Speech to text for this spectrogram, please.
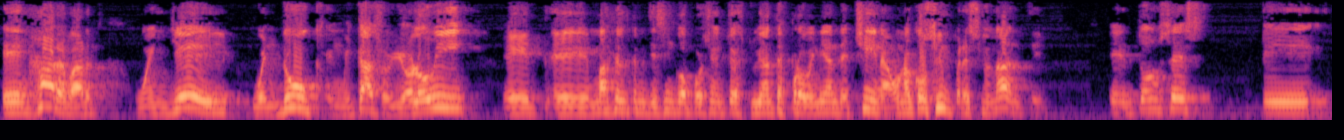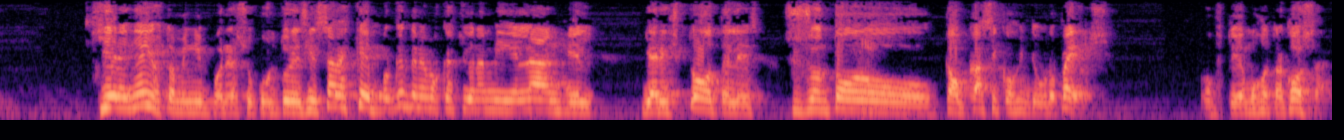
en Harvard o en Yale o en Duke, en mi caso, yo lo vi, eh, eh, más del 35% de estudiantes provenían de China, una cosa impresionante. Entonces, quieren ellos también imponer su cultura y decir, ¿sabes qué? ¿Por qué tenemos que estudiar a Miguel Ángel y Aristóteles si son todos caucásicos indoeuropeos? O estudiamos otra cosa.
